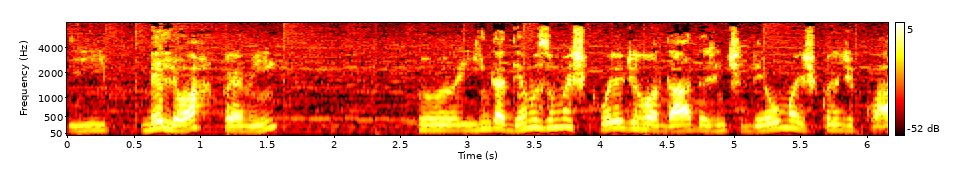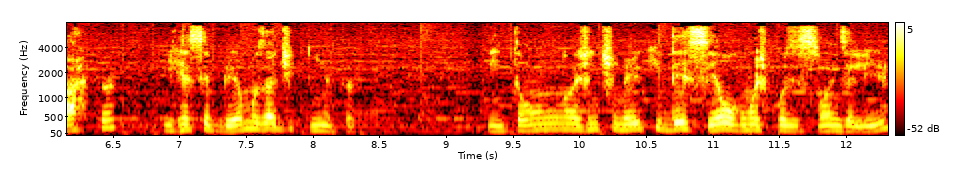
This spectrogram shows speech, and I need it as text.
e melhor para mim. E ainda demos uma escolha de rodada, a gente deu uma escolha de quarta e recebemos a de quinta. Então a gente meio que desceu algumas posições ali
